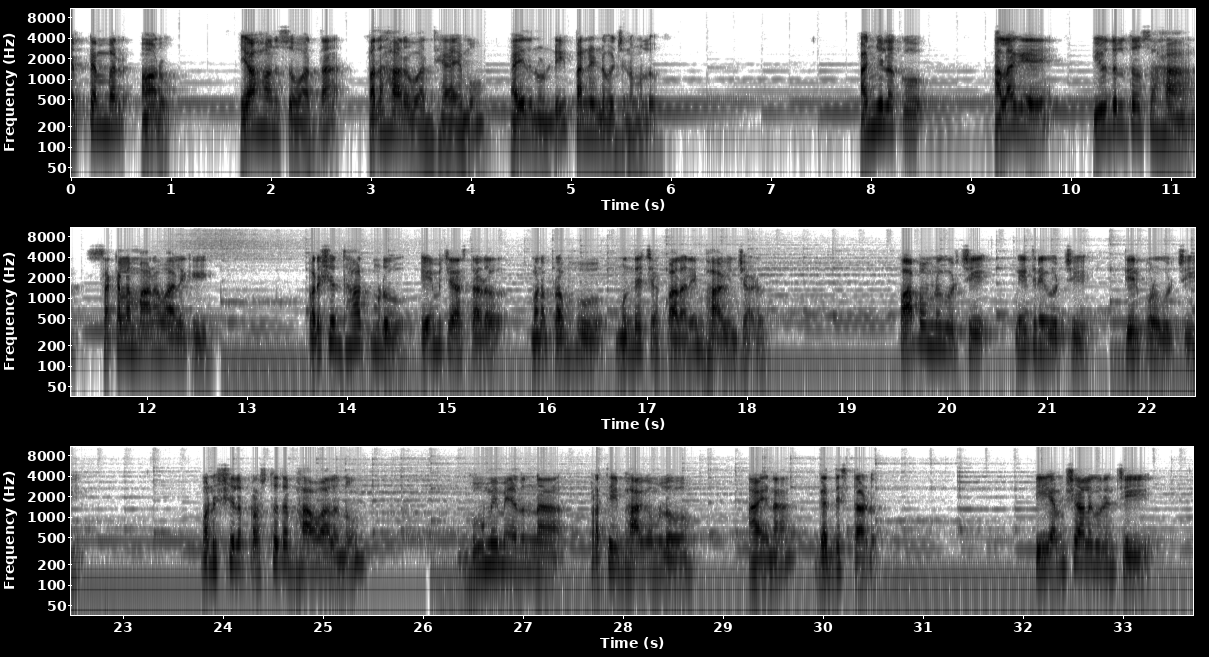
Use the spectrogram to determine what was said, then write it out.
September ఆరు యాహాను సువార్త పదహారవ అధ్యాయము ఐదు నుండి పన్నెండు వచనములు. అన్యులకు అలాగే యూదులతో సహా సకల మానవాళికి పరిశుద్ధాత్ముడు ఏమి చేస్తాడో మన ప్రభువు ముందే చెప్పాలని భావించాడు. పాపమును గుర్చి నీతిని గుర్చి తీర్పును గుర్చి మనుష్యుల ప్రస్తుత భావాలను భూమి మీదున్న ప్రతి భాగంలో ఆయన గద్దిస్తాడు. ఈ అంశాల గురించి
